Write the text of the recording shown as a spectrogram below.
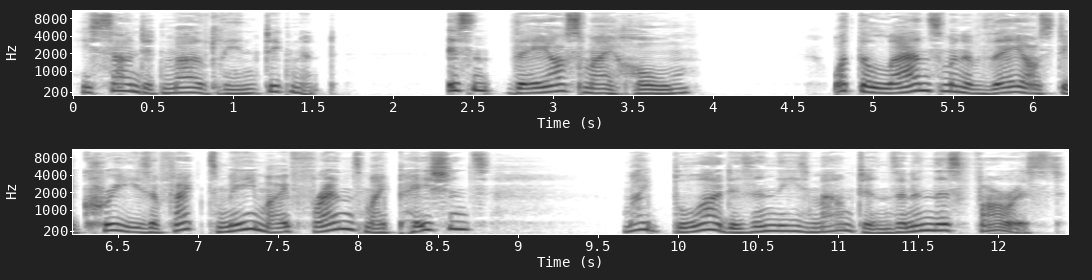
He sounded mildly indignant. Isn't Theos my home? What the landsman of Theos decrees affects me, my friends, my patients. My blood is in these mountains and in this forest.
